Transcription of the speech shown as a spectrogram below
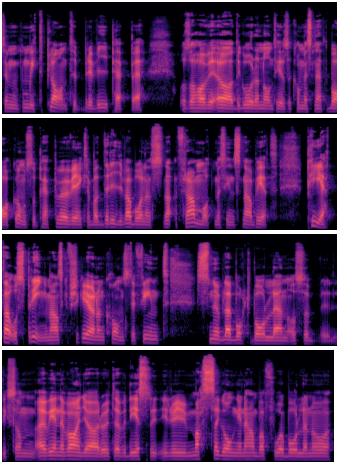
som är på mittplan, typ bredvid Peppe. Och så har vi Ödegård och någon till som kommer snett bakom, så Peppe behöver egentligen bara driva bollen framåt med sin snabbhet. Peta och spring, men han ska försöka göra någon konstig fint, snubbla bort bollen och så liksom, jag vet inte vad han gör och utöver det så är det ju massa gånger när han bara får bollen och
